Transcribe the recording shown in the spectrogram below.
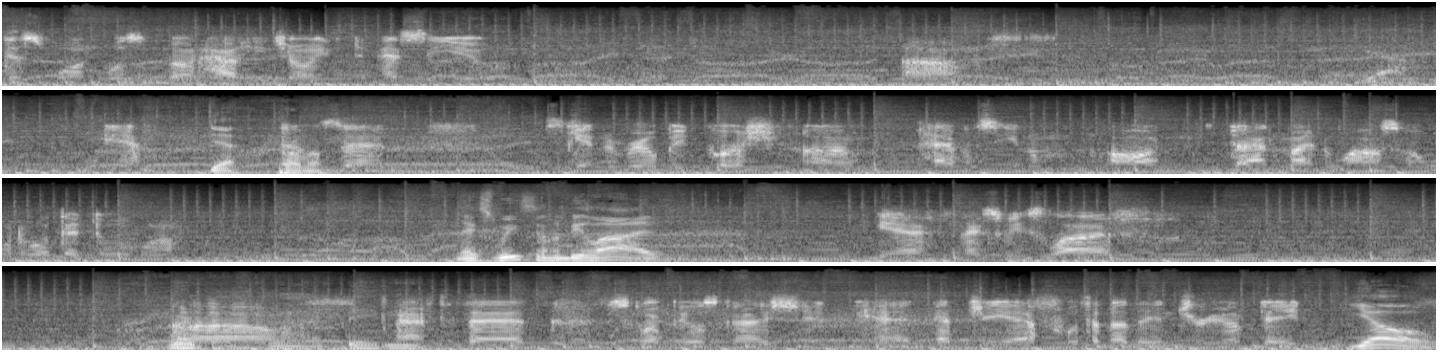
this one was about how he joined SCU. Um, yeah. Yeah. Yeah, That promo. was that. He's getting a real big push. Um, haven't seen him on Dynamite in a while, so I wonder what they're doing with him. Next week's gonna be live. Yeah, next week's live. Um, after that, Scorpio Sky shit, we had MJF with another injury update. Yo,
